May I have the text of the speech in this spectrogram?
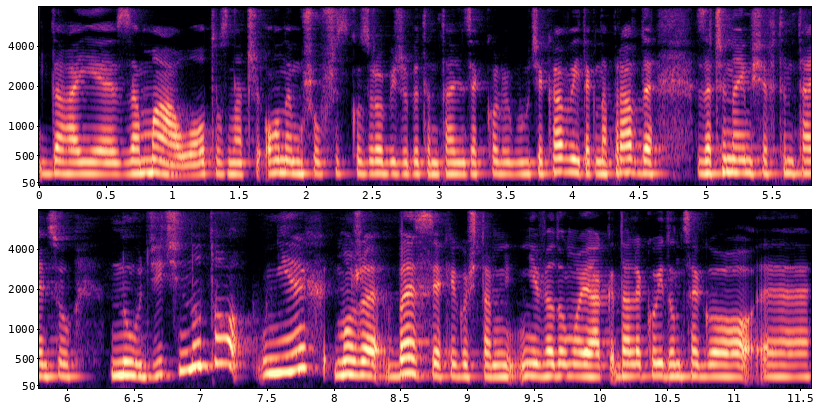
daje za mało, to znaczy one muszą wszystko zrobić, żeby ten taniec jakkolwiek był ciekawy i tak naprawdę zaczyna im się w tym tańcu nudzić, no to niech, może bez jakiegoś tam nie wiadomo jak daleko idącego e,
